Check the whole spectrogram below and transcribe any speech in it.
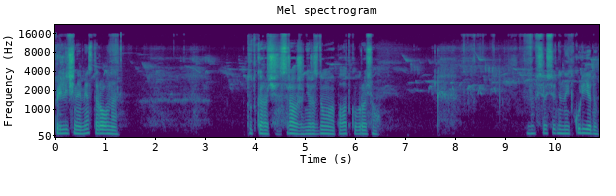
приличное место, ровное. Тут, короче, сразу же, не раздумывая, палатку бросил. Ну все, сегодня на Иткуль еду.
